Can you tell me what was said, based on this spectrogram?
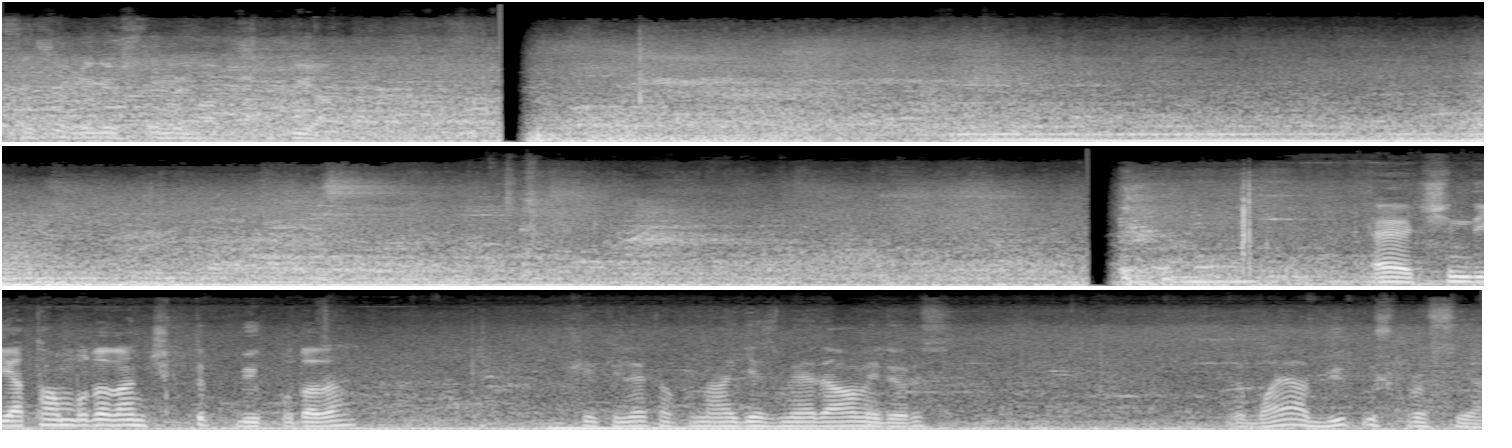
Size şöyle göstereyim abi bu ya. Evet şimdi Yatan Buda'dan çıktık Büyük Buda'dan. Bu şekilde tapınağı gezmeye devam ediyoruz. Ya Bayağı büyükmüş burası ya.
